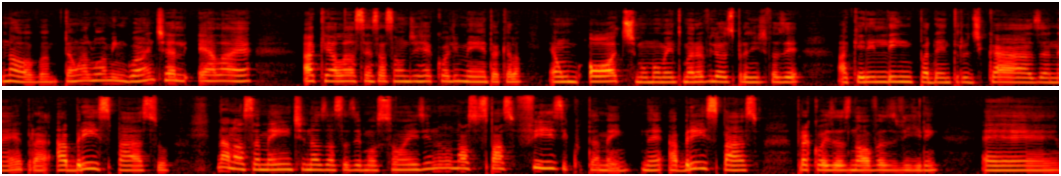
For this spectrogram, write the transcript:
nova. Então, a lua minguante, ela é aquela sensação de recolhimento, aquela é um ótimo momento maravilhoso para a gente fazer aquele limpa dentro de casa, né? Para abrir espaço na nossa mente, nas nossas emoções e no nosso espaço físico também, né? Abrir espaço para coisas novas virem é,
